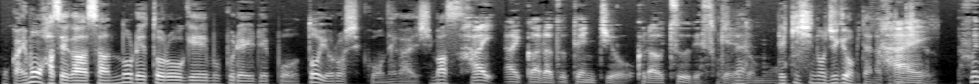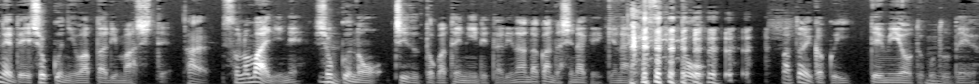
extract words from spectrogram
今回も長谷川さんのレトロゲームプレイレポートよろしくお願いします。はい。相変わらず天地を食らう2ですけれども。。歴史の授業みたいになってきまはいしたけど。。船で食に渡りまして、はい。その前にね、食の地図とか手に入れたり、なんだかんだしなきゃいけないんですけど、まあ、とにかく行ってみようということで、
